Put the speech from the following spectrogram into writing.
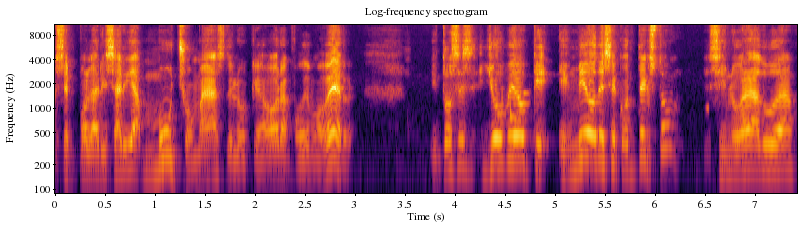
se polarizaría mucho más de lo que ahora podemos ver. Entonces, yo veo que en medio de ese contexto, sin lugar a duda,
